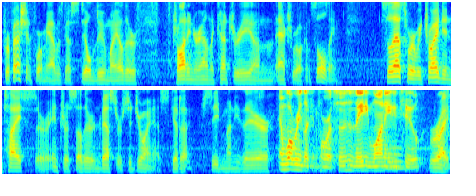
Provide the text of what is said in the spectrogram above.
profession for me. I was going to still do my other trotting around the country on actuarial consulting. So that's where we tried to entice or interest other investors to join us, get a seed money there. And what were you looking for? So this is 81, 82. Right.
